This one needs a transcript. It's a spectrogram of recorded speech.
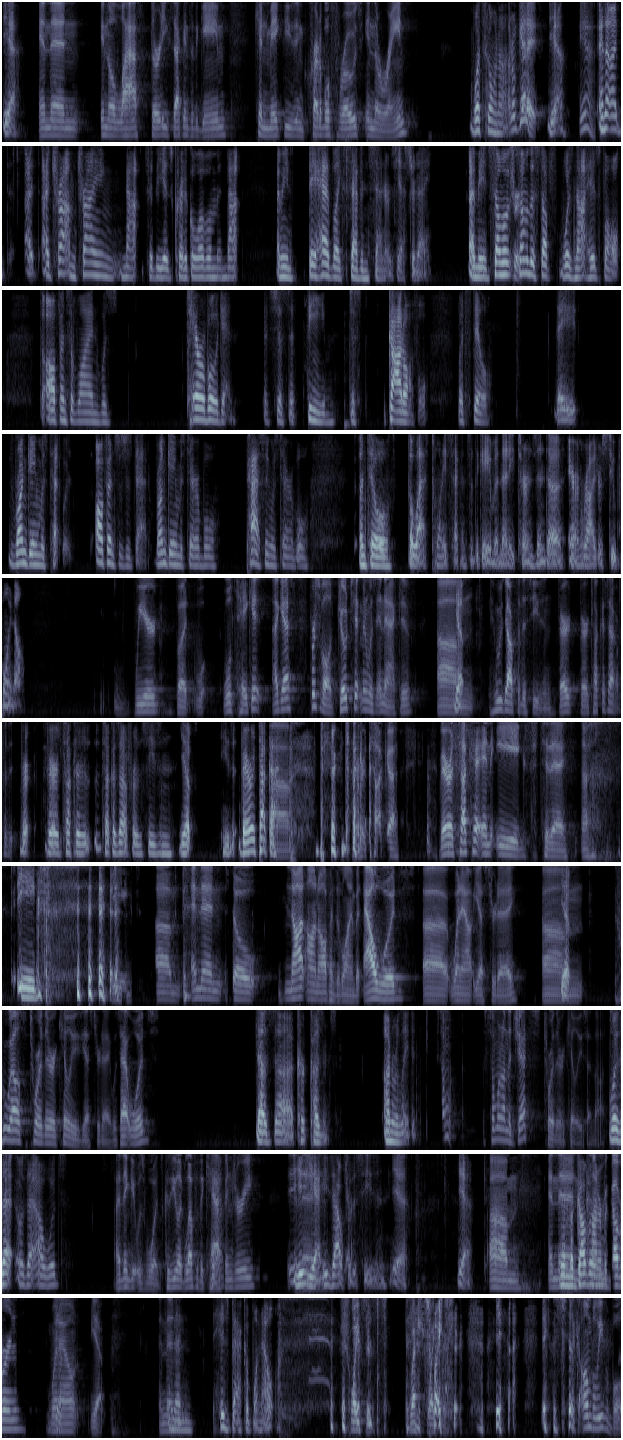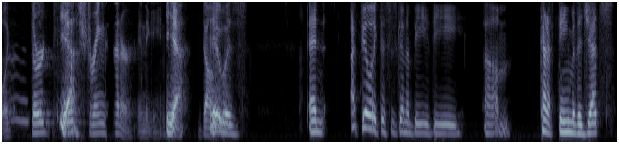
yeah. And then in the last 30 seconds of the game, can make these incredible throws in the rain. What's going on? I don't get it. Yeah, Yeah. and I, I, I try. I'm trying not to be as critical of them, and not. I mean, they had like seven centers yesterday. I mean, some of True. some of the stuff was not his fault. The offensive line was terrible again. It's just a theme, just god awful. But still, they run game was te- offense was just bad. Run game was terrible. Passing was terrible until the last 20 seconds of the game, and then he turns into Aaron Rodgers oh. 2.0. weird, but we'll, we'll take it, I guess. First of all, Joe Tippmann was inactive. Um, Yep. Who's out for the season? Ver Veritucka's out for the. Ver, Vera Tucker Tucker's out for the season. Yep, he's Vera Tucker. Um. Veritucka. Veritucka and Eags today. Uh, Eggs. Eags. Um, and then, so not on offensive line, but Al Woods uh, went out yesterday. Um, Who else tore their Achilles yesterday? Was that Woods? that was uh, Kirk Cousins. Unrelated. Someone, someone on the Jets tore their Achilles. I thought. Was that was that Al Woods? I think it was Woods because he like left with a calf Yeah. injury. He, then- yeah, he's out for the season. Yeah, yeah. Um, and Then then McGovern- Connor McGovern went Yeah. out. Yeah. And And then, then, his backup went out. Schweitzer. Was- Wes Schweitzer. Yeah, it was just like unbelievable. Like third, fourth Yeah. string center in the game. yeah. Dumb. It was, and I feel like this is going to be the um, kind of theme of the Jets.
